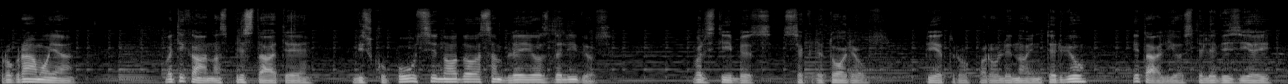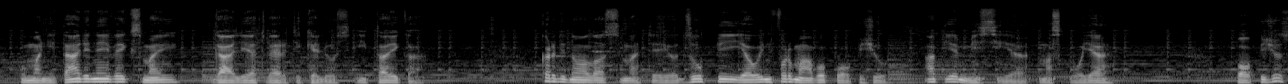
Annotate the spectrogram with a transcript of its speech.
programoje Vatikanas pristatė Viskupų sinodo asamblėjos dalyvius, valstybės sekretoriaus Pietro Parolino interviu Italijos televizijai humanitariniai veiksmai gali atverti kelius į taiką. Kardinolas Matėjo Dzupi jau informavo popiežių apie misiją Maskvoje. Popiežius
